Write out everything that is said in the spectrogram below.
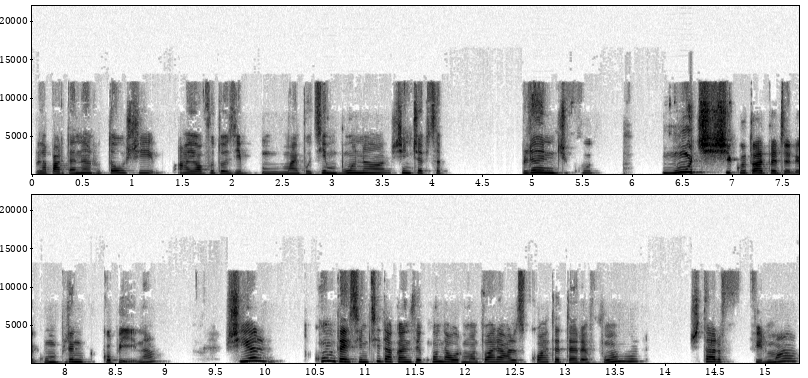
la partenerul tău și ai avut o zi mai puțin bună și începi să plângi cu muci și cu toate cele, cum plâng copiii, da? Și el, cum te-ai simțit dacă în secunda următoare ar scoate telefonul și te-ar filma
